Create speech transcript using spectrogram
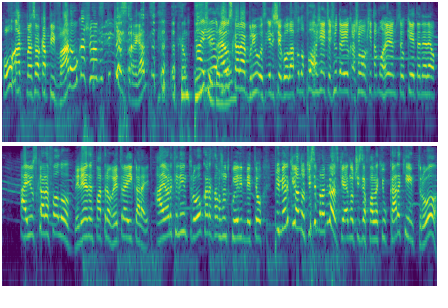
Ou o rato parece uma capivara, ou o cachorro é muito pequeno, tá ligado? É um Aí, pincher, tá aí ligado? os caras abriu, ele chegou lá e falou, porra, gente, ajuda aí, o cachorro aqui tá morrendo, não sei o que, tareréu. Aí os caras falou, beleza, patrão, entra aí, caralho. Aí a hora que ele entrou, o cara que tava junto com ele meteu. Primeiro que a notícia é maravilhosa, que a notícia fala que o cara que entrou,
